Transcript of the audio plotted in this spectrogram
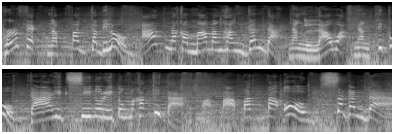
perfect na pagkabilog at nakamamanghang ganda ng lawa ng tikob. Kahit sino ritong makakita, mapapataob sa ganda.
